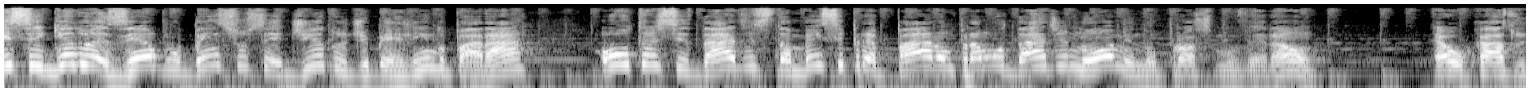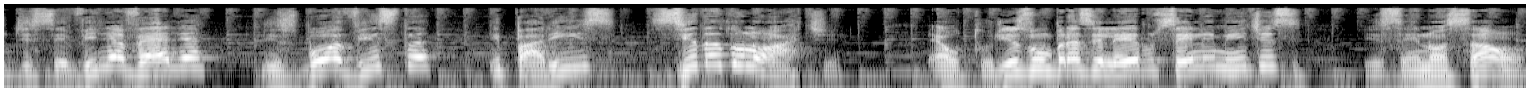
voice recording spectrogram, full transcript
E seguindo o exemplo bem-sucedido de Berlim do Pará, outras cidades também se preparam para mudar de nome no próximo verão. É o caso de Sevilha Velha, Lisboa Vista e Paris, Cida do Norte. É o turismo brasileiro sem limites e sem noção.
